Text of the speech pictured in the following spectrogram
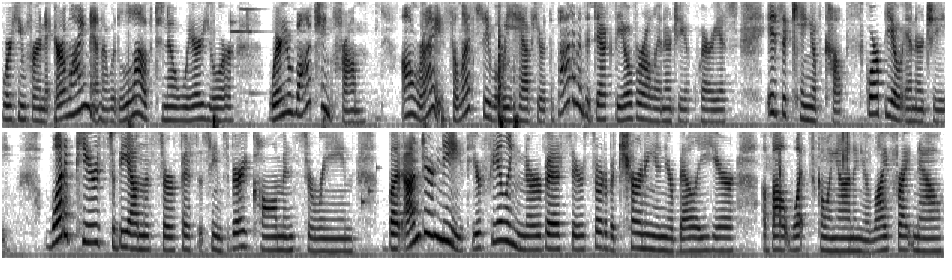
working for an airline and I would love to know where you're where you're watching from. All right, so let's see what we have here. At the bottom of the deck, the overall energy Aquarius is a King of Cups, Scorpio energy. What appears to be on the surface, it seems very calm and serene, but underneath, you're feeling nervous. There's sort of a churning in your belly here about what's going on in your life right now.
